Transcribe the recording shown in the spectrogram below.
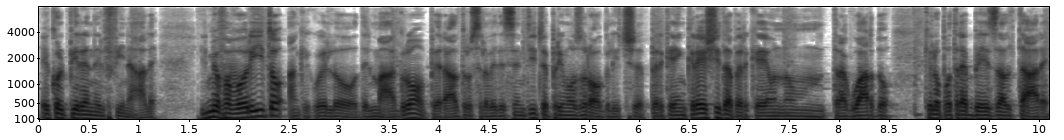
e colpire nel finale. Il mio favorito, anche quello del magro, peraltro se l'avete sentito, è Primoz Roglic, perché è in crescita, perché è un, un traguardo che lo potrebbe esaltare.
